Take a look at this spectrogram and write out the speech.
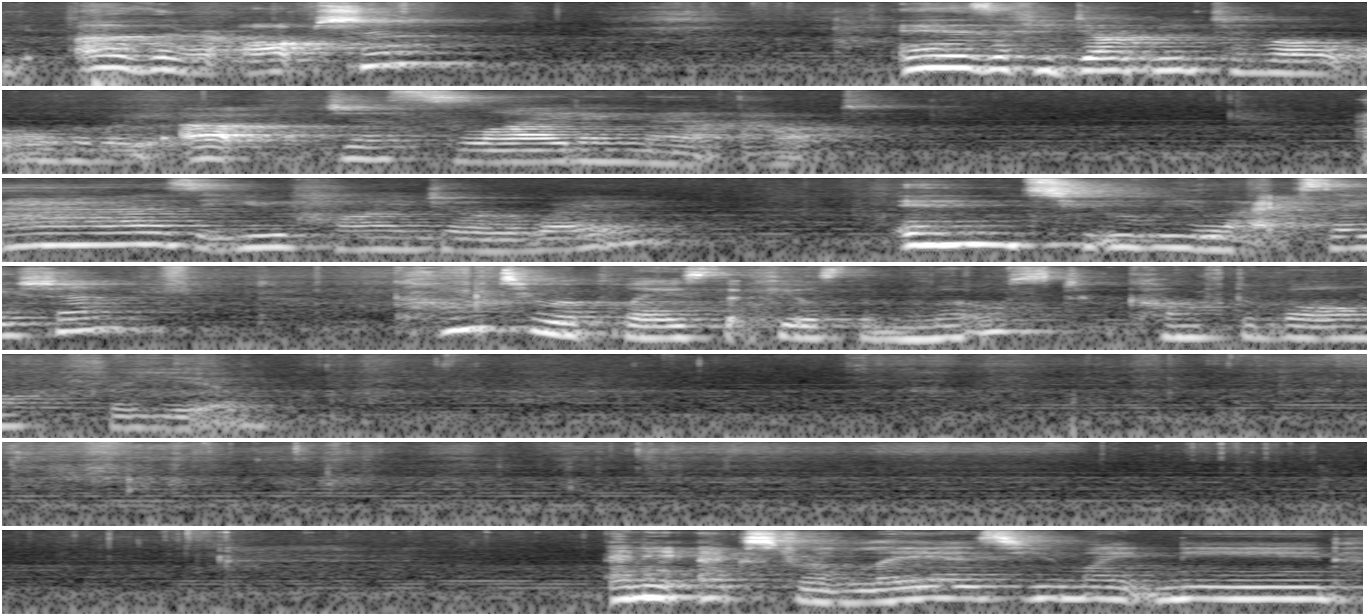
The other option is if you don't need to roll all the way up, just sliding that out. As you find your way into relaxation, come to a place that feels the most comfortable for you. Any extra layers you might need,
